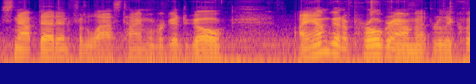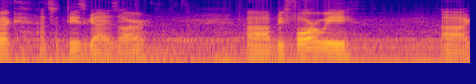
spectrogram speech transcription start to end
snap that in for the last time and we're good to go. I am gonna program it really quick. That's what these guys are. Uh, before we uh,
